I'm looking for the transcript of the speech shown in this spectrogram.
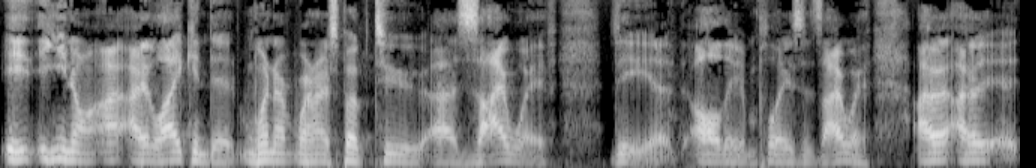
it, you know, I, I likened it when I, when I spoke to uh, Zywave, the, uh, all the employees at Zywave, I, I,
